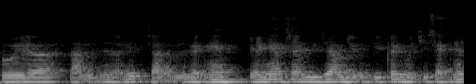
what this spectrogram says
tôi uh, làm đến đây là hết. Chào tạm biệt các anh em. Thì anh em xem video nhớ đăng ký kênh và chia sẻ nhé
